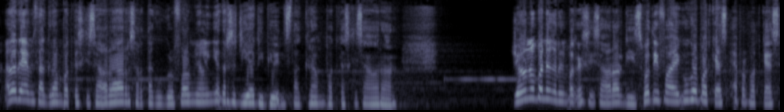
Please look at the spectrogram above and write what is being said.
atau di Instagram podcast kisah horor serta Google Form yang linknya tersedia di bio Instagram podcast kisah horor. Jangan lupa dengerin podcast kisah horor di Spotify, Google Podcast, Apple Podcast,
